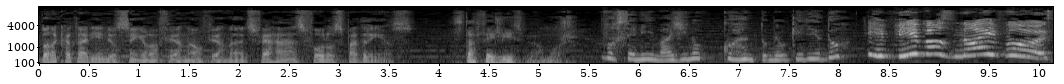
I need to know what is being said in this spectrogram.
Dona Catarina e o senhor Fernão Fernandes Ferraz foram os padrinhos. Está feliz, meu amor? Você nem imagina o quanto, meu querido. E viva os noivos!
